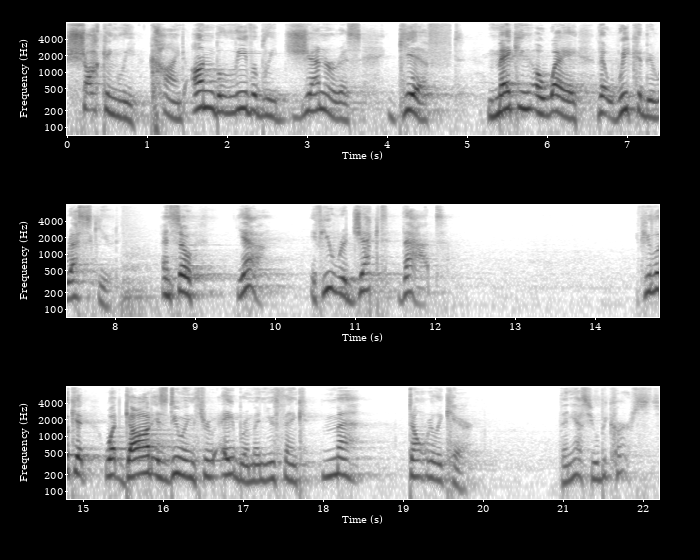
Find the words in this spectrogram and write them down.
shockingly kind, unbelievably generous gift, making a way that we could be rescued. And so, yeah, if you reject that, if you look at what God is doing through Abram and you think, meh, don't really care, then yes, you'll be cursed.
